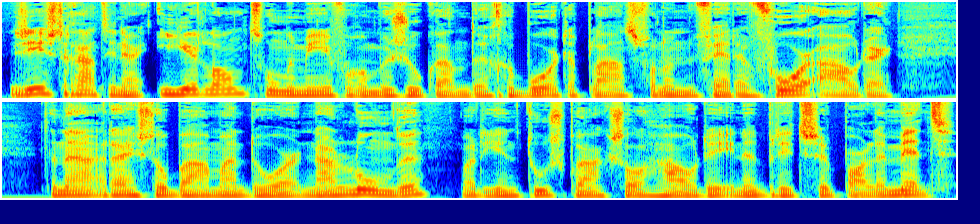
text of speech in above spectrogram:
Dus eerst gaat hij naar Ierland, onder meer voor een bezoek aan de geboorteplaats van een verre voorouder. Daarna reist Obama door naar Londen, waar hij een toespraak zal houden in het Britse parlement.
